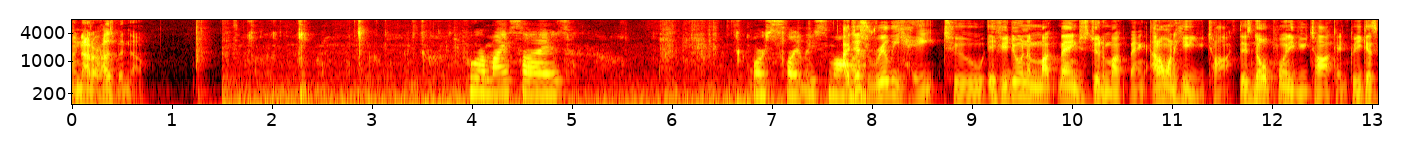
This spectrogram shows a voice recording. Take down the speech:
not her husband though. Who are my size or slightly smaller. I just really hate to if you're doing a mukbang, just do the mukbang. I don't want to hear you talk. There's no point of you talking because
